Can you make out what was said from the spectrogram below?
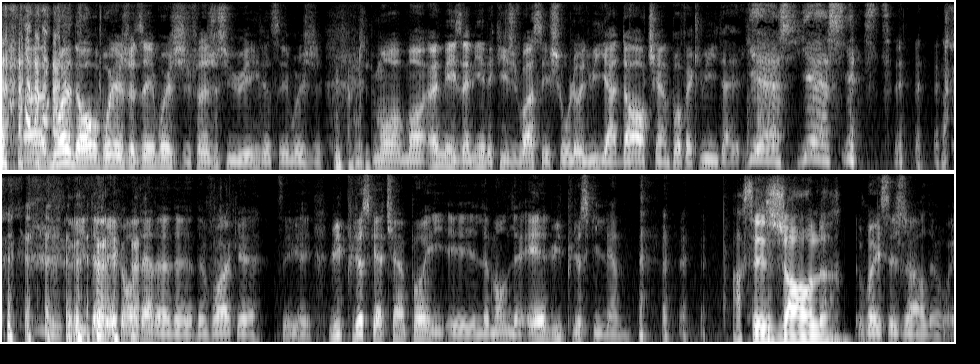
euh, moi, non, moi, je veux dire, moi, je faisais juste huer, là, tu sais. Moi, je- Puis mon, mon- un de mes amis avec qui je vois à ces shows-là, lui, il adore Champa, fait que lui, il était, yes, yes, yes. il était bien content de, de- de voir que, tu sais, lui, plus que Champa, il- il- le monde le hait, lui, plus qu'il l'aime. Ah, c'est ce genre-là. Oui, c'est ce genre-là, oui.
